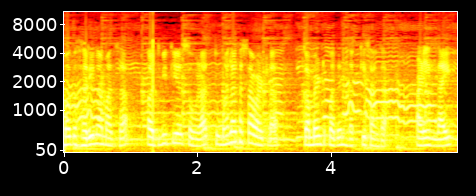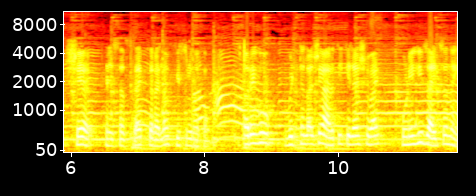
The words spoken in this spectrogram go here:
मग हरिनामाचा अद्वितीय सोहळा तुम्हाला कसा वाटला? कमेंटमध्ये नक्की सांगा. आणि लाईक शेअर आणि सबस्क्राईब करायला विसरू नका. अरे हो विठ्ठलाची आरती केल्याशिवाय कुणीही जायचं नाही.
